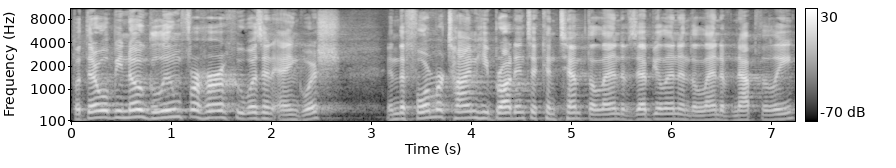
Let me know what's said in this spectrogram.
But there will be no gloom for her who was in anguish. In the former time, he brought into contempt the land of Zebulun and the land of Naphtali.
